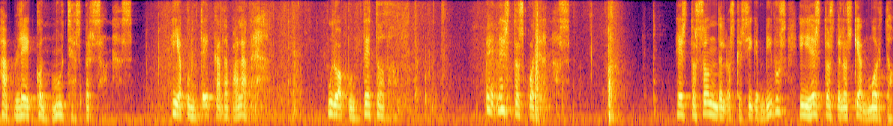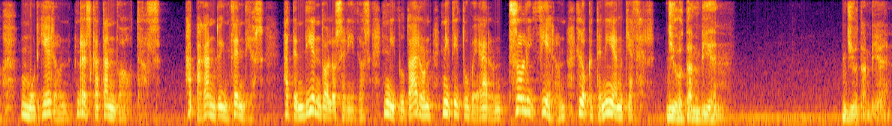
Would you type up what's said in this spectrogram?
Hablé con muchas personas y apunté cada palabra. Lo apunté todo. En estos cuadernos. Estos son de los que siguen vivos y estos de los que han muerto. Murieron rescatando a otros, apagando incendios, atendiendo a los heridos. Ni dudaron ni titubearon. Solo hicieron lo que tenían que hacer. Yo también. Yo también.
